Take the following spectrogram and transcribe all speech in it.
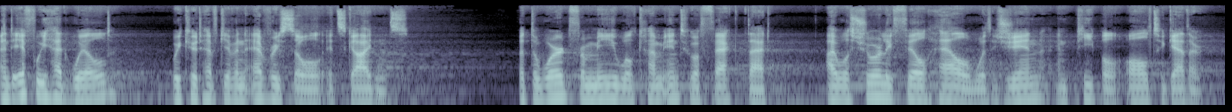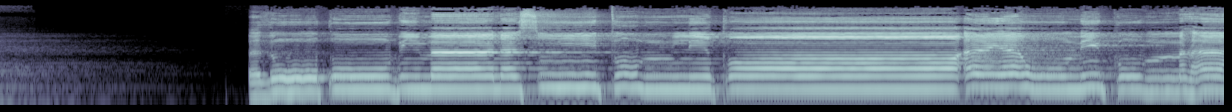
And if we had willed, we could have given every soul its guidance. But the word from me will come into effect that I will surely fill hell with jinn and people all together. فذوقوا بما نسيتم لقاء يومكم هذا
